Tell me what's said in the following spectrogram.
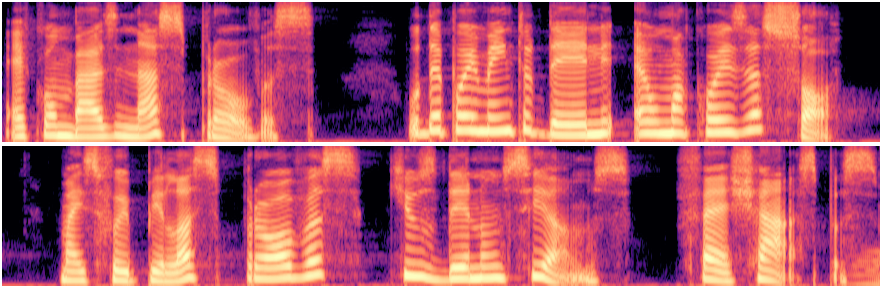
é com base nas provas. O depoimento dele é uma coisa só, mas foi pelas provas que os denunciamos. Fecha aspas.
